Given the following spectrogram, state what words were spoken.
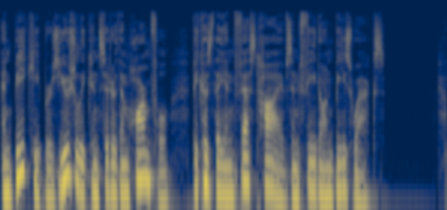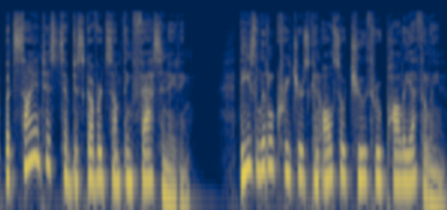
and beekeepers usually consider them harmful because they infest hives and feed on beeswax. But scientists have discovered something fascinating. These little creatures can also chew through polyethylene,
